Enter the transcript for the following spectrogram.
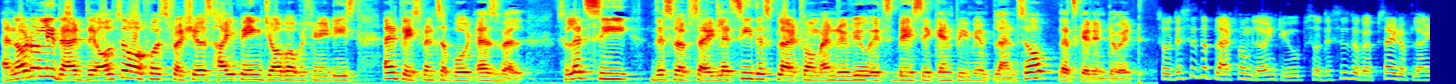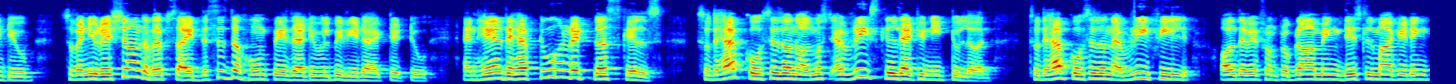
And not only that, they also offers freshers high paying job opportunities and placement support as well. So let's see this website, let's see this platform and review its basic and premium plan. So let's get into it. So this is the platform LearnTube. So this is the website of LearnTube. So when you register on the website, this is the home page that you will be redirected to. And here they have 200 plus skills. So they have courses on almost every skill that you need to learn. So they have courses on every field, all the way from programming, digital marketing,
